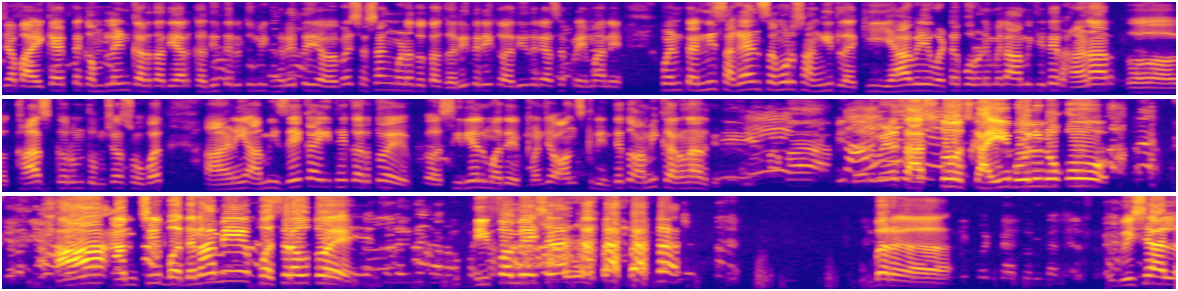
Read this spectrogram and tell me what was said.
ज्या बायका आहेत त्या कंप्लेंट करतात यार कधीतरी तुम्ही घरी तरी म्हणजे शशांक म्हणत होता घरी तरी कधीतरी असं प्रेमाने. पण त्यांनी सगळ्यांसमोर सांगितलं की ह्यावेळी वटपौर्णिमेला आम्ही तिथे राहणार खास करून तुमच्यासोबत आणि आम्ही जे काही इथे करतोय सिरियलमध्ये म्हणजे ऑन स्क्रीन ते तो आम्ही करणार तिथे. आम्ही दरवेळेस असतोच काही बोलू नको. हा आमची बदनामी पसरवतोय. डिफमेशन बर विशाल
